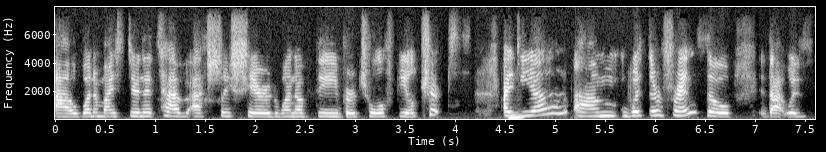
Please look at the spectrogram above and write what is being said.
uh, one of my students have actually shared one of the virtual field trips mm-hmm. Um, with their friends. So that was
